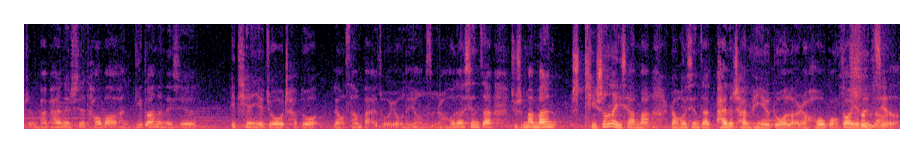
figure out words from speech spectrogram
只能拍拍那些淘宝很低端的那些一天也就差不多两三百左右的样子。然后到现在就是慢慢提升了一下嘛，然后现在拍的产品也多了，然后广告也能接了，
